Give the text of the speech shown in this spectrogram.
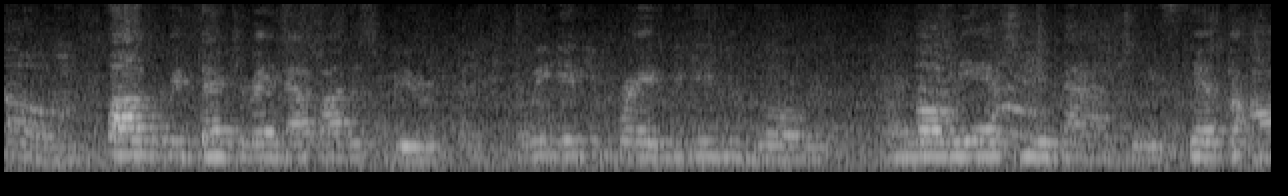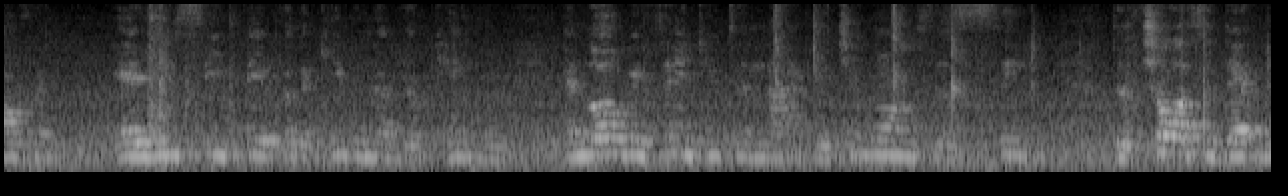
Oh, Father, we thank you right now, Father Spirit. And we give you praise, we give you glory. And Lord, we ask you now to accept the offering as you see fit for the keeping of your kingdom. And Lord, we thank you tonight that you want us to see the choices that we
